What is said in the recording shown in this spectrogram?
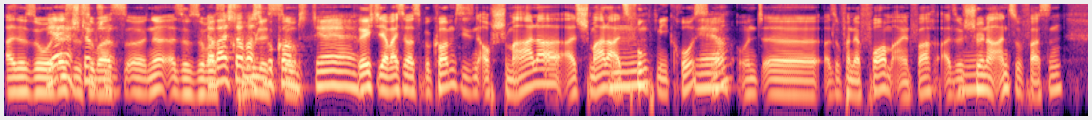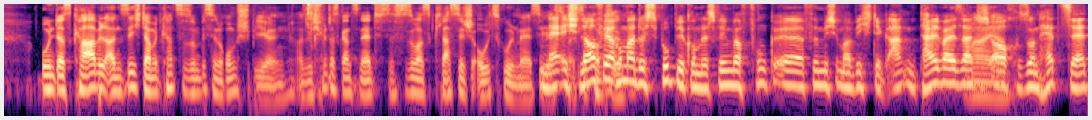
Also so. Ja, ja, das ist stimmt sowas, äh, ne? Also sowas Da weißt du auch, was du bekommst. So. Ja, ja, ja. Richtig, da weißt du, was du bekommst. Die sind auch schmaler, als schmaler als Funkmikros, Mhm. Ja, ja. ne? Und äh, also von der Form einfach. Also schöner anzufassen. Und das Kabel an sich, damit kannst du so ein bisschen rumspielen. Also ich finde das ganz nett. Das ist sowas klassisch Oldschool-mäßiges. Ne, Weißt ich du, laufe ja auch immer durchs Publikum, deswegen war Funk äh, für mich immer wichtig. An, teilweise hatte Ah, ich ja. auch so ein Headset,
